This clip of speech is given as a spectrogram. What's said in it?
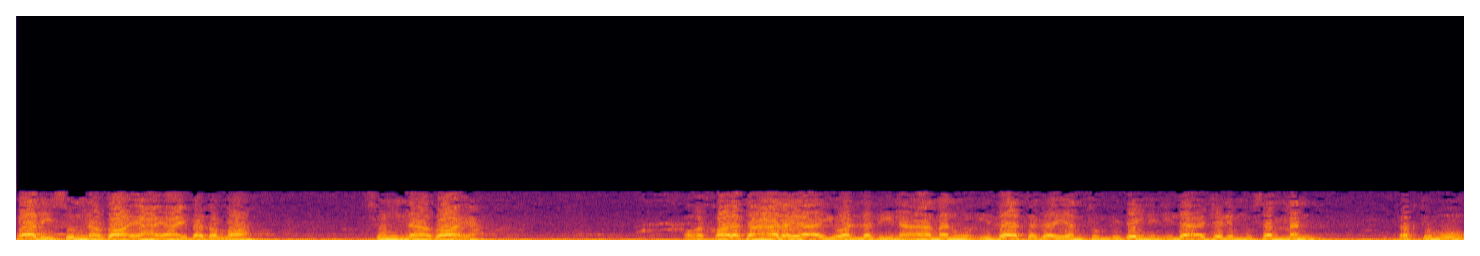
وهذه سنة ضائعة يا عباد الله. سنة ضائعة. وقد قال تعالى يا أيها الذين آمنوا إذا تداينتم بدين إلى أجل مسمى فاكتبوه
